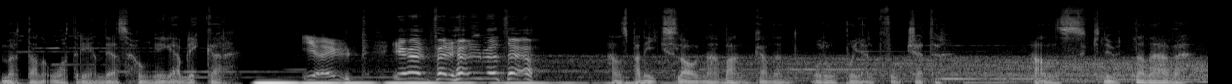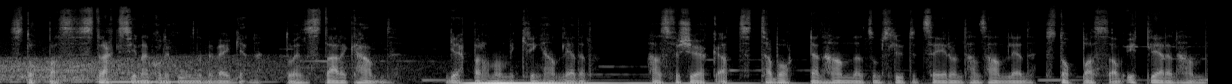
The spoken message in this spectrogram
mötte han återigen deras hungriga blickar. Hjälp! Hjälp för helvete! Hans panikslagna bankanden och rop på hjälp fortsätter. Hans knutna näve stoppas strax innan kollisionen med väggen då en stark hand greppar honom kring handleden. Hans försök att ta bort den handen som slutit sig runt hans handled stoppas av ytterligare en hand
